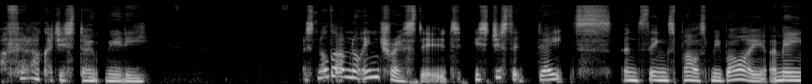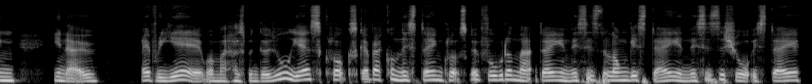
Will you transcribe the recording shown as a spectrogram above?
I feel like I just don't really. It's not that I'm not interested, it's just that dates and things pass me by. I mean, you know, every year when my husband goes, Oh, yes, clocks go back on this day and clocks go forward on that day, and this is the longest day and this is the shortest day.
